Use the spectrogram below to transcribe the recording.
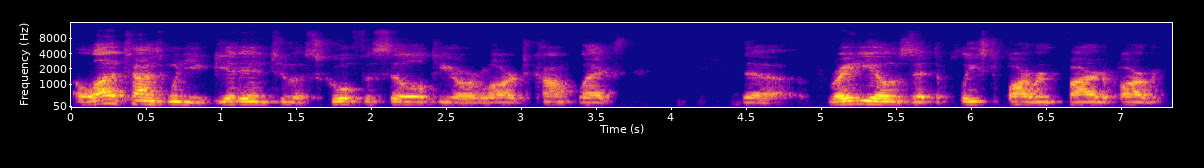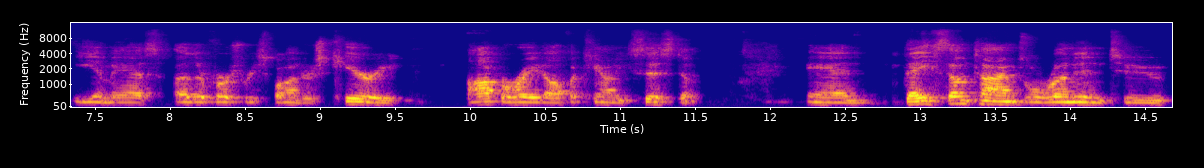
a lot of times when you get into a school facility or a large complex, the radios that the police department, fire department, EMS, other first responders carry operate off a county system and they sometimes will run into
